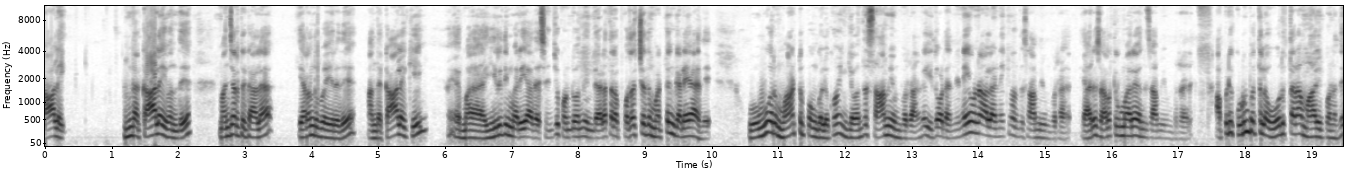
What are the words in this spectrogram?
காளை. இந்த காளை வந்து மஞ்சரத்து காலை இறந்து போயிடுது அந்த காளைக்கு ம இறுதி மரியாதை செஞ்சு கொண்டு வந்து இந்த இடத்துல புதைச்சது மட்டும் கிடையாது. ஒவ்வொரு மாட்டு பொங்கலுக்கும் இங்கே வந்து சாமி கும்பிட்றாங்க. இதோட நினைவு நாள் அன்னைக்கு வந்து சாமி கும்பிட்றாங்க. யார்? சரத்குமாரே வந்து சாமி கும்பிட்றாரு. அப்படி குடும்பத்தில் ஒருத்தராக மாறி போனது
